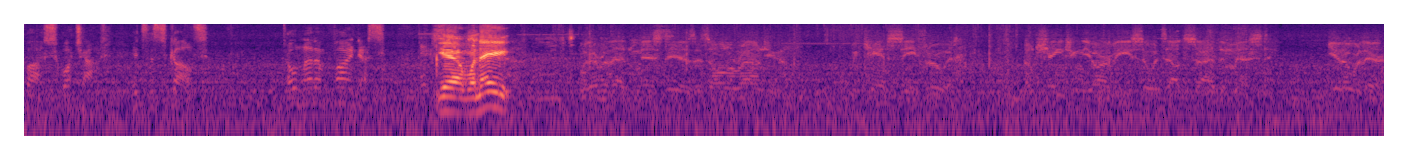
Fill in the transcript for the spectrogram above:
Boss, watch out. It's the skulls. Don't let them find us. Yeah, when they Whatever that mist is, it's all around you. We can't see through it. I'm changing the RV so it's outside the mist. Get over there.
